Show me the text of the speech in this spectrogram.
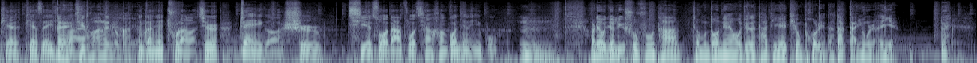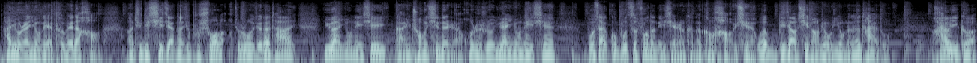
P S P S A 集团集团的那种感觉，那感觉出来了。其实这个是企业做大做强很关键的一步。嗯，而且我觉得李书福他这么多年，我觉得他爹也挺有魄力的，他敢用人也，对他用人用的也特别的好啊。具体细节呢就不说了，就是我觉得他愿用那些敢于创新的人，或者说愿意用那些不再固步自封的那些人，可能更好一些。我比较欣赏这种用人的态度。还有一个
